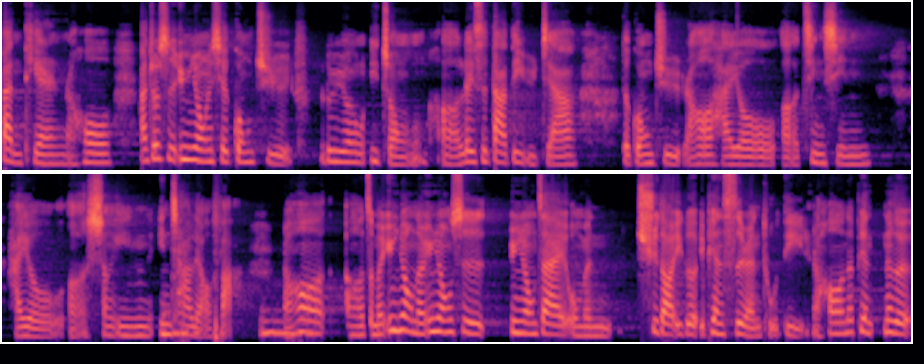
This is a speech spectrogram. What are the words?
半天，然后他就是运用一些工具，利用一种呃类似大地瑜伽的工具，然后还有呃静心，还有呃声音音叉疗法。然后呃，怎么运用呢？运用是运用在我们去到一个一片私人土地，然后那片那个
